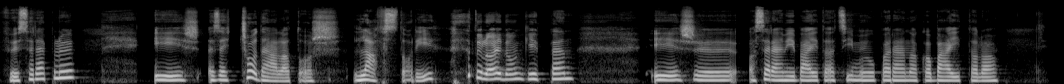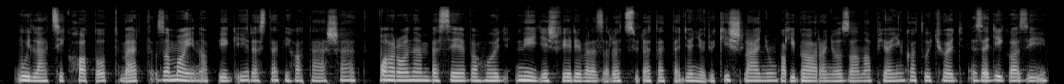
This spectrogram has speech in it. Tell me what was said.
főszereplő, és ez egy csodálatos love story tulajdonképpen, és a Szerelmi Bájital című operának a Bájitala úgy látszik hatott, mert az a mai napig érezteti hatását. Arról nem beszélve, hogy négy és fél évvel ezelőtt született egy gyönyörű kislányunk, aki bearanyozza a napjainkat, úgyhogy ez egy igazi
